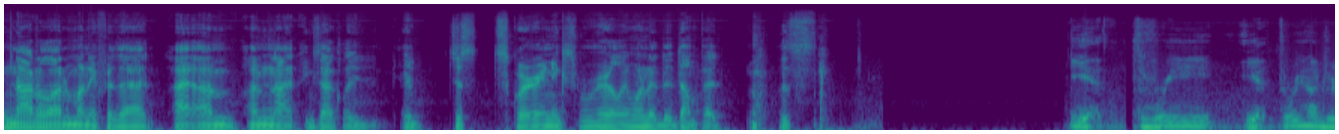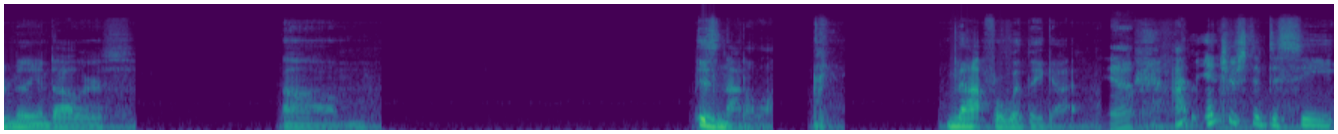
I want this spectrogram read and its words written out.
not a lot of money for that. I, I'm. I'm not exactly. It just Square Enix really wanted to dump it. Yeah, three. Yeah, three hundred million dollars. Um, is not a lot. not for what they got. yeah. I'm interested to see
